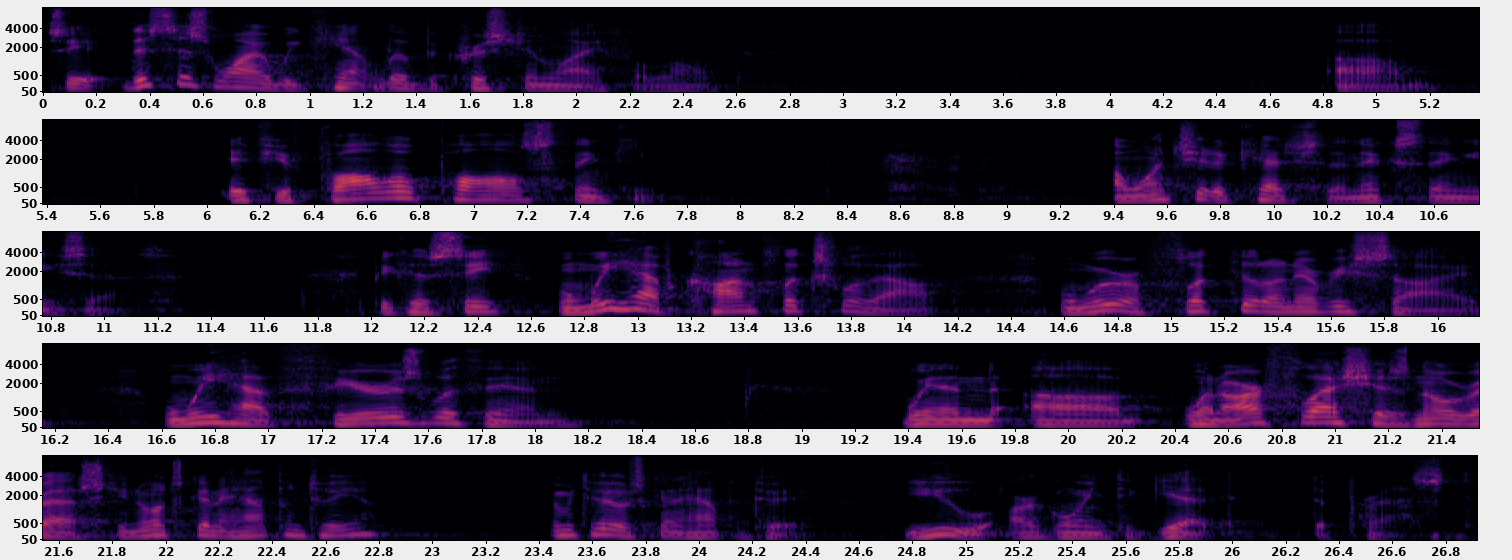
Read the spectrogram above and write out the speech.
See, this is why we can't live the Christian life alone. Um, if you follow Paul's thinking, I want you to catch the next thing he says. Because, see, when we have conflicts without, when we're afflicted on every side, when we have fears within, when, uh, when our flesh has no rest, you know what's going to happen to you? Let me tell you what's going to happen to you. You are going to get depressed.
